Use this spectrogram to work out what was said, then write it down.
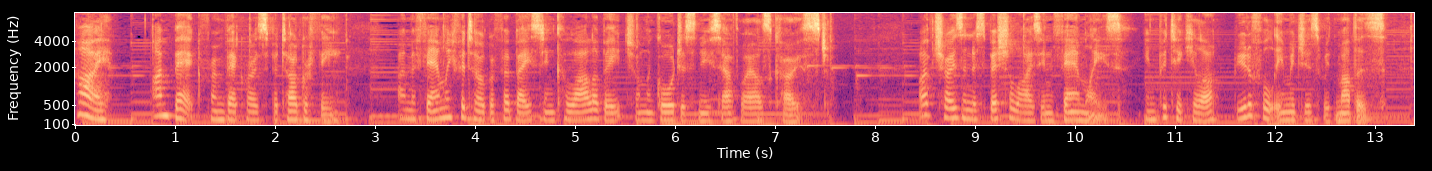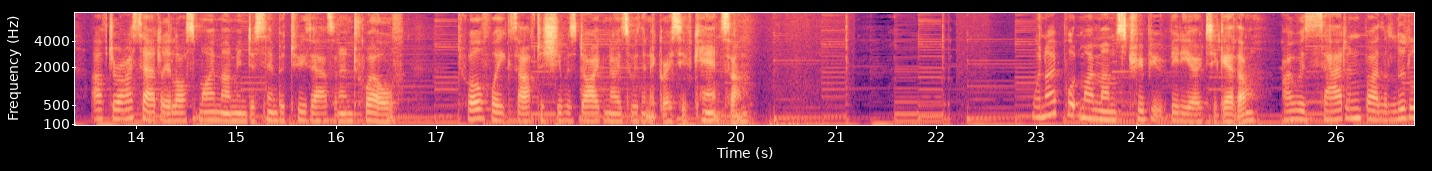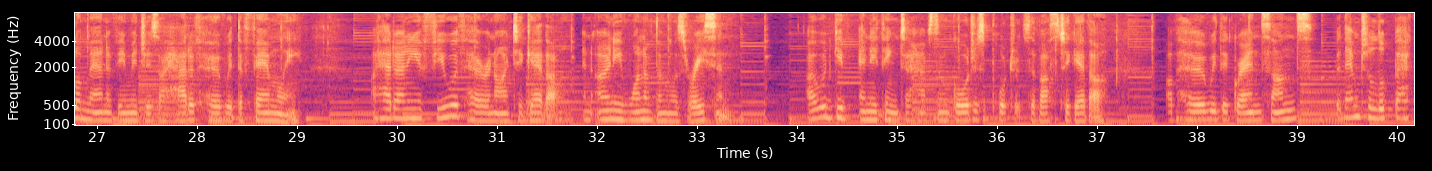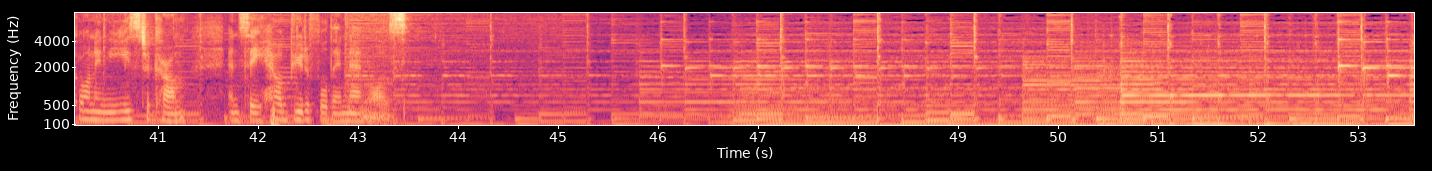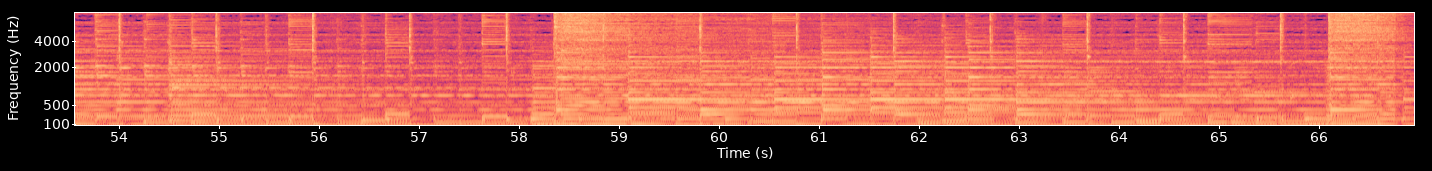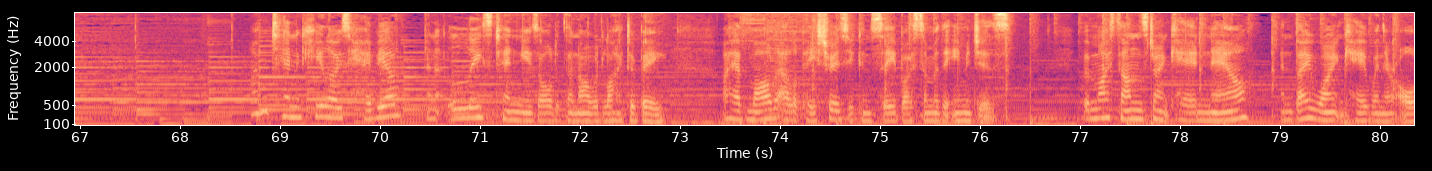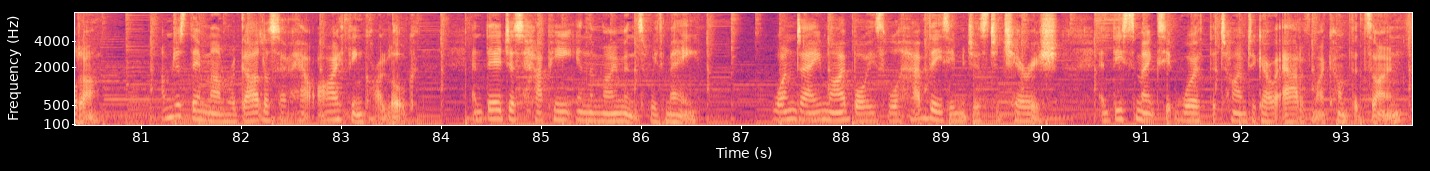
Hi, I'm Bec from Bec Rose Photography. I'm a family photographer based in Callala Beach on the gorgeous New South Wales coast. I've chosen to specialise in families, in particular, beautiful images with mothers, after I sadly lost my mum in December 2012, 12 weeks after she was diagnosed with an aggressive cancer. When I put my mum's tribute video together, I was saddened by the little amount of images I had of her with the family. I had only a few of her and I together, and only one of them was recent. I would give anything to have some gorgeous portraits of us together, of her with the grandsons, for them to look back on in years to come and see how beautiful their nan was. I'm 10 kilos heavier and at least 10 years older than I would like to be. I have mild alopecia, as you can see by some of the images. But my sons don't care now, and they won't care when they're older. I'm just their mum, regardless of how I think I look, and they're just happy in the moments with me. One day, my boys will have these images to cherish, and this makes it worth the time to go out of my comfort zone.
